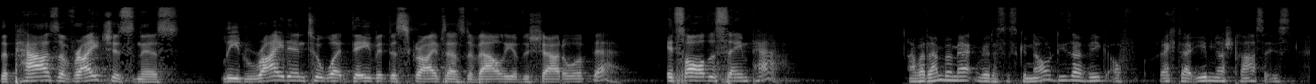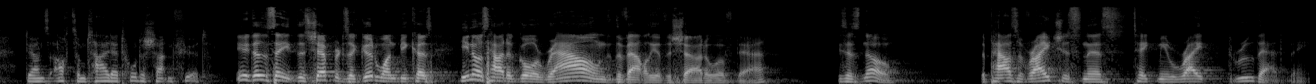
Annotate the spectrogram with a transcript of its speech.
the paths of righteousness lead right into what David describes as the valley of the shadow of death. It's all the same path. Aber dann bemerken wir, dass es genau dieser Weg auf rechter ebener Straße ist, der uns auch zum Tal der Todesschatten führt. You know, it doesn't say the shepherd's a good one because he knows how to go around the valley of the shadow of death. He says, no, the paths of righteousness take me right through that thing.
